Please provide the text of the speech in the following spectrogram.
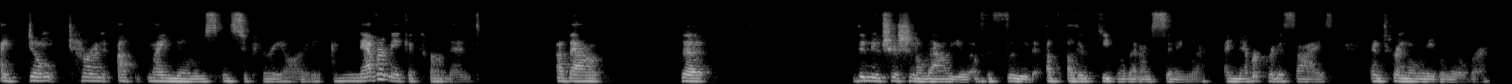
I don't turn up my nose in superiority. I never make a comment about the the nutritional value of the food of other people that I'm sitting with. I never criticize and turn the label over.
